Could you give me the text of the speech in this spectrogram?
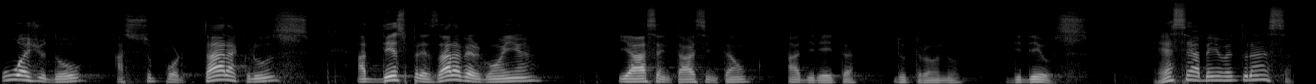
o ajudou a suportar a cruz, a desprezar a vergonha e a assentar-se então à direita do trono de Deus. Essa é a bem-aventurança.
